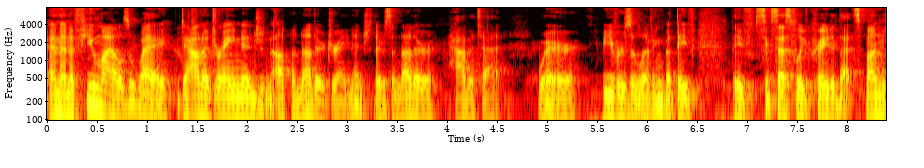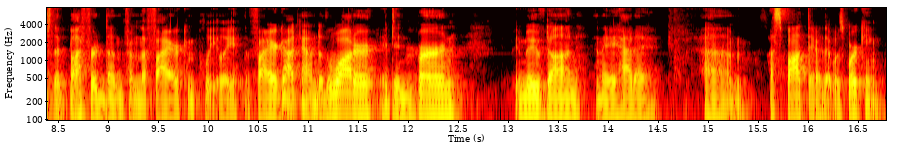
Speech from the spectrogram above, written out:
And then a few miles away, down a drainage and up another drainage, there's another habitat where beavers are living, but they've they've successfully created that sponge that buffered them from the fire completely. The fire got down to the water, it didn't burn, they moved on, and they had a um, a spot there that was working.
